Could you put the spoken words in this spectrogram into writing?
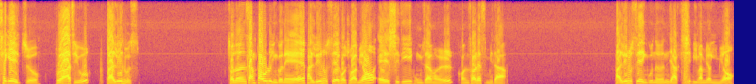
세계 일주 브라지우 발리누스 저는 상파울루 인근의 발리누스에 거주하며 LCD 공장을 건설했습니다. 발리누스의 인구는 약 12만 명이며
